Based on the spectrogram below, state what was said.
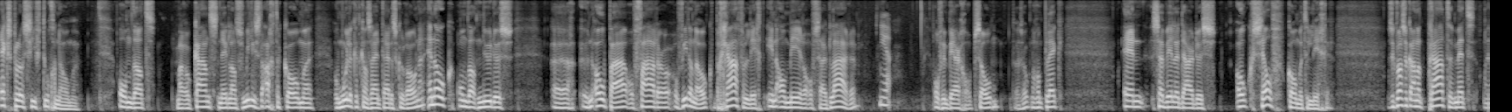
explosief toegenomen. Omdat Marokkaans-Nederlandse families erachter komen hoe moeilijk het kan zijn tijdens corona. En ook omdat nu dus uh, een opa of vader of wie dan ook begraven ligt in Almere of Zuid-Laren. Ja. Of in Bergen op Zoom, dat is ook nog een plek. En zij willen daar dus ook zelf komen te liggen. Dus ik was ook aan het praten met uh,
